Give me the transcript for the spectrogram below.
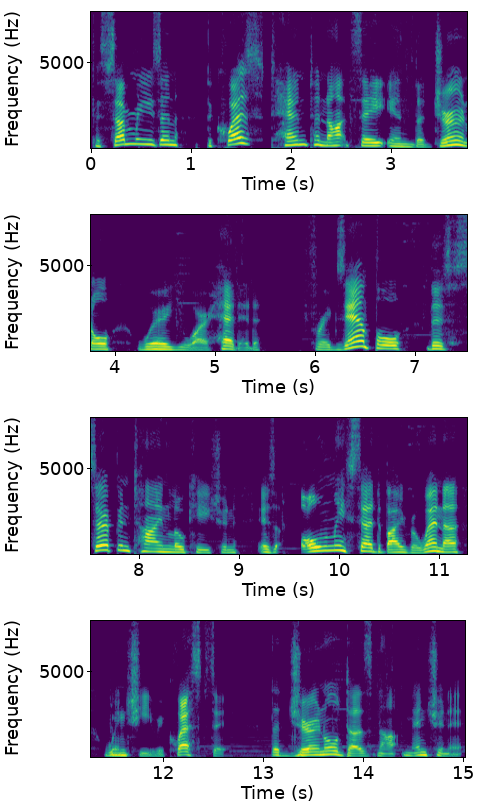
For some reason, the quests tend to not say in the journal where you are headed. For example, this serpentine location is only said by Rowena when she requests it. The journal does not mention it.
